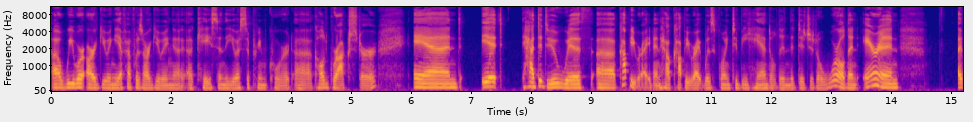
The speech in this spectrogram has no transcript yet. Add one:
uh, we were arguing. EFF was arguing a, a case in the U.S. Supreme Court uh, called Grokster, and it had to do with uh, copyright and how copyright was going to be handled in the digital world. And Aaron I,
